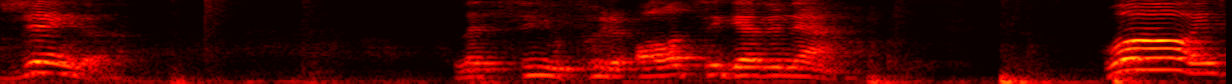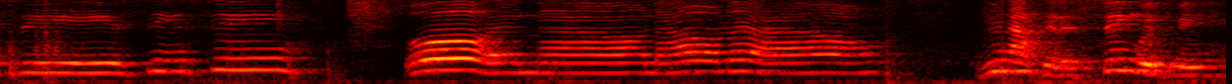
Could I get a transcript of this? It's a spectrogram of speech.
Jenga. Let's see you put it all together now. Whoa, and sing, sing, sing. Oh, and now, now, now. You're not gonna sing with me.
